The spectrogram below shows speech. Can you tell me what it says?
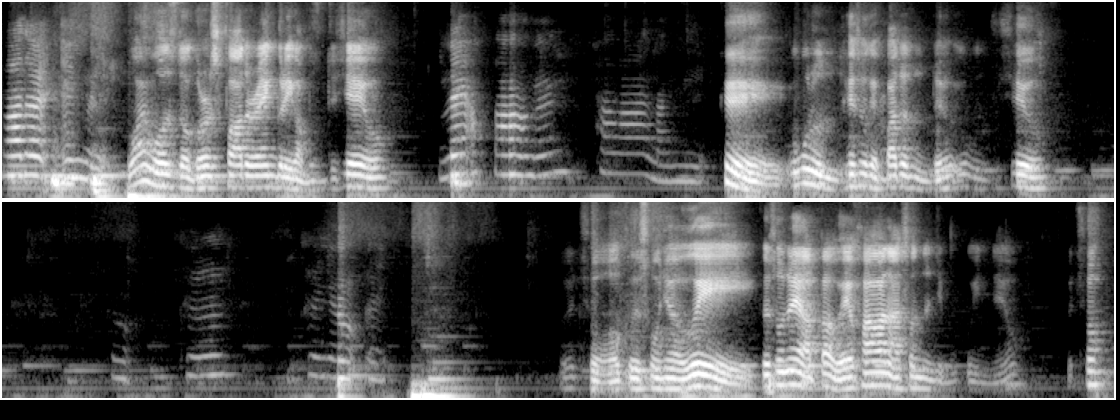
father angry? Why was the girl's father angry가 무슨 뜻이에요? 왜 아빠는 화가 났니? 오케이. 요거는 해석에 빠졌는데요. 이거 무슨 뜻이에요? 그렇죠. 그 소녀의 그 소녀의 아빠 왜 화가 났었는지 묻고 있네요. 그렇죠?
